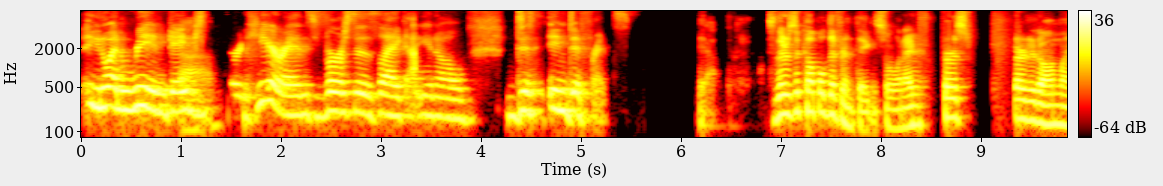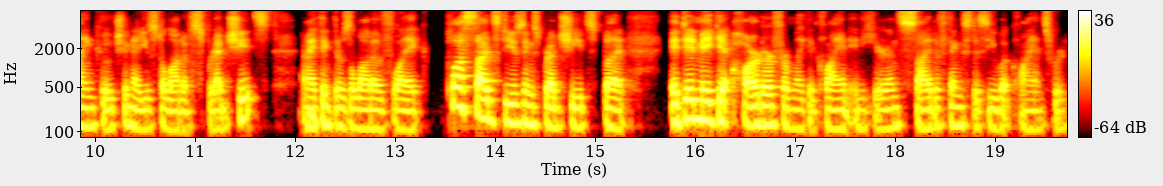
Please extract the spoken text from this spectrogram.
you know, and re-engage uh, adherence versus like, you know, dis- indifference. Yeah. So there's a couple different things. So when I first started online coaching, I used a lot of spreadsheets. And I think there's a lot of like plus sides to using spreadsheets, but it did make it harder from like a client adherence side of things to see what clients were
